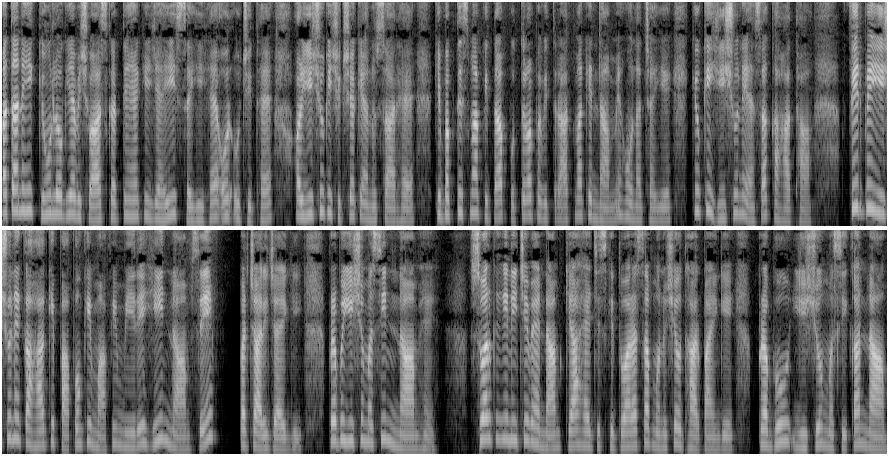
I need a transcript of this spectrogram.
पता नहीं क्यों लोग यह विश्वास करते हैं कि यही सही है और उचित है और यीशु की शिक्षा के अनुसार है कि बपतिस्मा पिता, पुत्र और पवित्र आत्मा के नाम में होना चाहिए, क्योंकि यीशु ने ऐसा कहा था। फिर भी यीशु ने कहा कि पापों की माफ़ी मेरे ही नाम से प्रचारी जाएगी। प्रभु यीशु मसीह नाम है। स्वर्ग के नीचे वह नाम क्या है जिसके द्वारा सब मनुष्य उधार पाएँगे? प्रभु यीशु मसीह का नाम।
